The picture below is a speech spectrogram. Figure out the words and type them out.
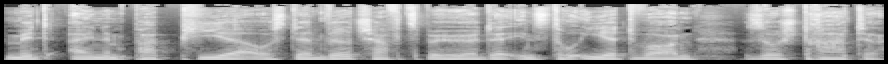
mit einem Papier aus der Wirtschaftsbehörde instruiert worden, so Strate.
